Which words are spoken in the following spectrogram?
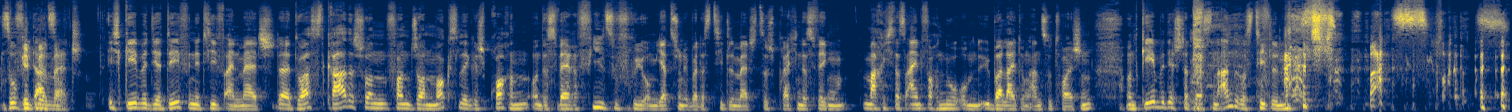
So viel Gib dazu. Match. Ich gebe dir definitiv ein Match. Äh, Du hast gerade schon von John Moxley gesprochen und es wäre viel zu früh, um jetzt schon über das Titelmatch zu sprechen. Deswegen mache ich das einfach nur, um eine Überleitung anzutäuschen und gebe dir stattdessen ein anderes Titelmatch. Was?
